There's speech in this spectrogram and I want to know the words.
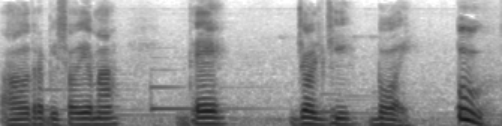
a otro episodio más de Georgie Boy. Uh.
